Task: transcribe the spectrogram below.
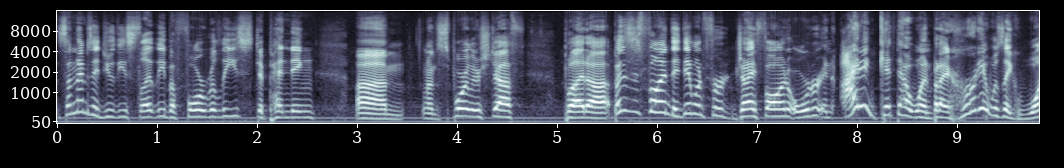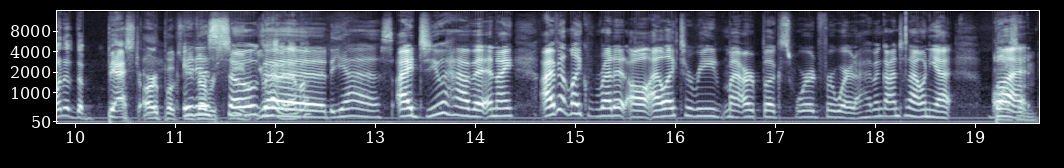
Sometimes they do these slightly before release, depending um, on spoiler stuff. But uh, but this is fun. They did one for Jedi Fallen Order, and I didn't get that one, but I heard it was like one of the best art books we've It ever is so seen. You have it, good. Yes, I do have it, and I I haven't like read it all. I like to read my art books word for word. I haven't gotten to that one yet, but Awesome.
